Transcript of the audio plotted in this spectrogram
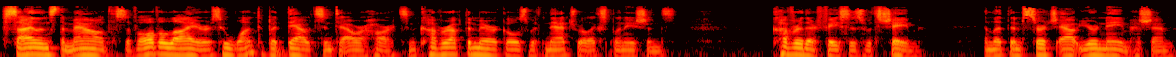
Silence the mouths of all the liars who want to put doubts into our hearts and cover up the miracles with natural explanations. Cover their faces with shame and let them search out your name, Hashem.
